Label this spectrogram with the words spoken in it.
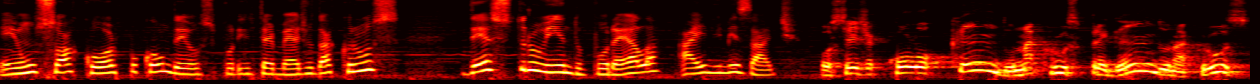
em um só corpo com Deus por intermédio da cruz, destruindo por ela a inimizade. Ou seja, colocando na cruz, pregando na cruz,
